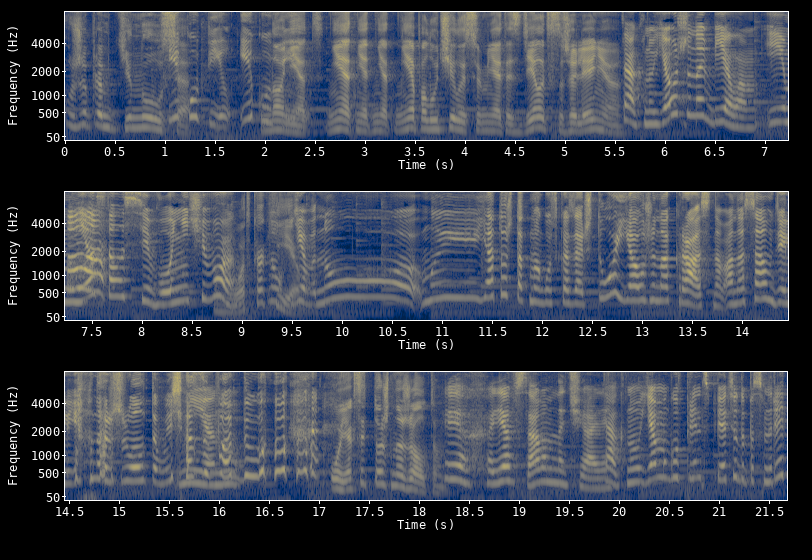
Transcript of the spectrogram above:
уже прям И тянулся. купил, и купил. Но нет, нет, нет, нет, не получилось у меня это сделать, к сожалению. Так, ну я уже на белом, и мне осталось всего ничего. Вот как Ну, Ева. Ева, ну, мы... Я тоже так могу сказать, что ой, я уже на красном, а на самом деле я на желтом, и сейчас Не, ну- упаду. Ой, я, кстати, тоже на желтом. Эх, а я в самом начале. Так, ну я могу, в принципе, отсюда посмотреть.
